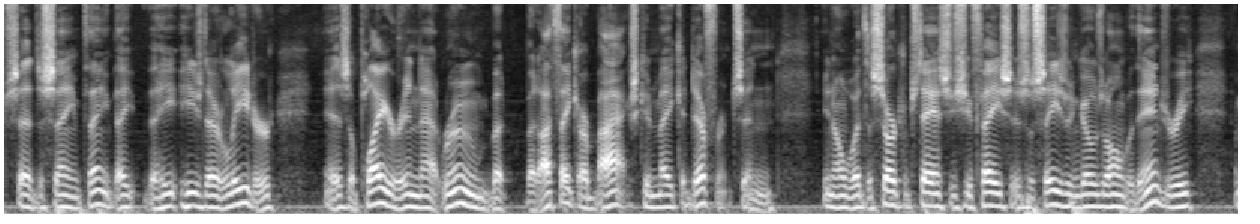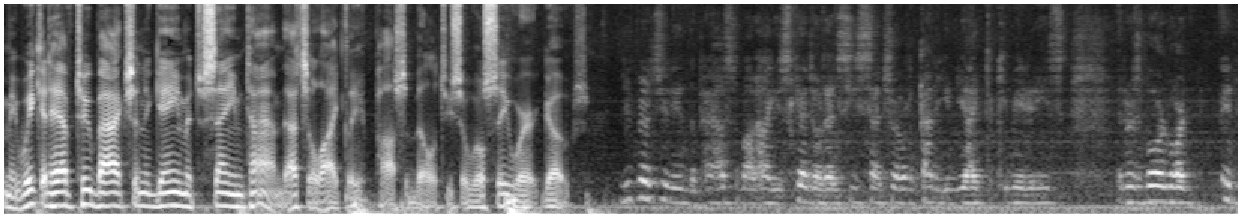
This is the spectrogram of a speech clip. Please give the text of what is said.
said the same thing. They, they he's their leader as a player in that room, but but I think our backs can make a difference. And you know, with the circumstances you face as the season goes on with injury, I mean, we could have two backs in the game at the same time. That's a likely possibility. So we'll see where it goes. You mentioned in the past about how you scheduled NC Central to kind of unite the communities, and there's more and more in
